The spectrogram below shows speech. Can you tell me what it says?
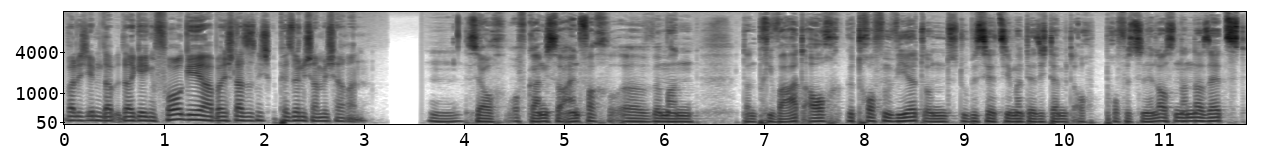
weil ich eben da, dagegen vorgehe, aber ich lasse es nicht persönlich an mich heran. Mhm. Ist ja auch oft gar nicht so einfach, äh, wenn man dann privat auch getroffen wird und du bist jetzt jemand, der sich damit auch professionell auseinandersetzt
